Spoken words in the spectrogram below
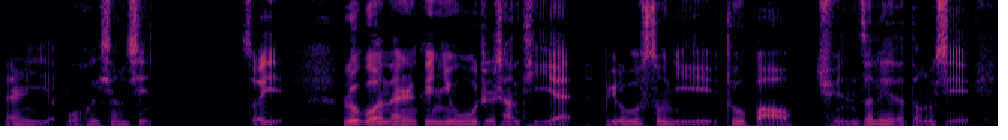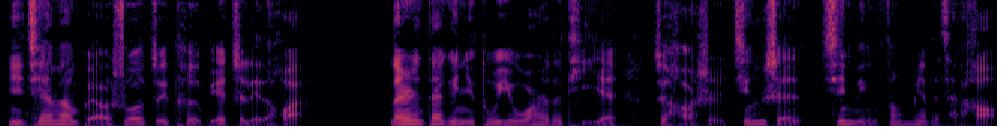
男人也不会相信。所以，如果男人给你物质上体验，比如送你珠宝、裙子类的东西，你千万不要说最特别之类的话。男人带给你独一无二的体验，最好是精神、心灵方面的才好。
